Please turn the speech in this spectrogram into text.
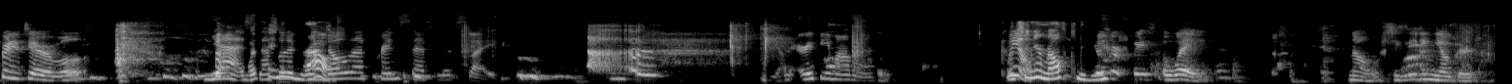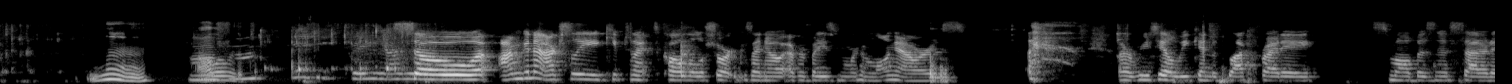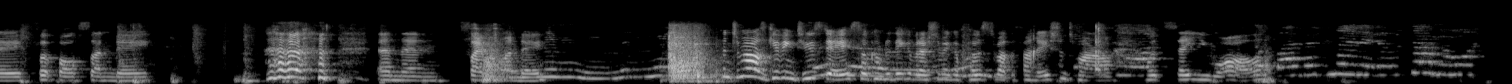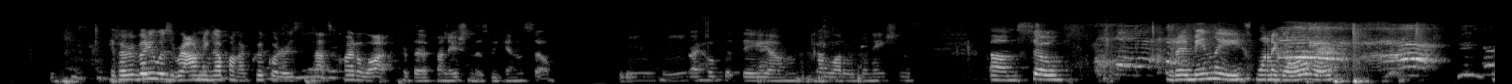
pretty terrible. Yes, What's that's what a your mouth? granola princess looks like. An earthy mama. What's in your mouth, Camille? Yogurt face away. No, she's eating yogurt. Mm, all over the Mhm. So I'm gonna actually keep tonight's call a little short because I know everybody's been working long hours. Our retail weekend is Black Friday, small business Saturday, football Sunday, and then Cyber Monday. And tomorrow's Giving Tuesday, so come to think of it, I should make a post about the foundation tomorrow. What say you all? If everybody was rounding up on their quick orders, then that's quite a lot for the foundation this weekend. So I hope that they um, got a lot of donations. Um, so what I mainly want to go over,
